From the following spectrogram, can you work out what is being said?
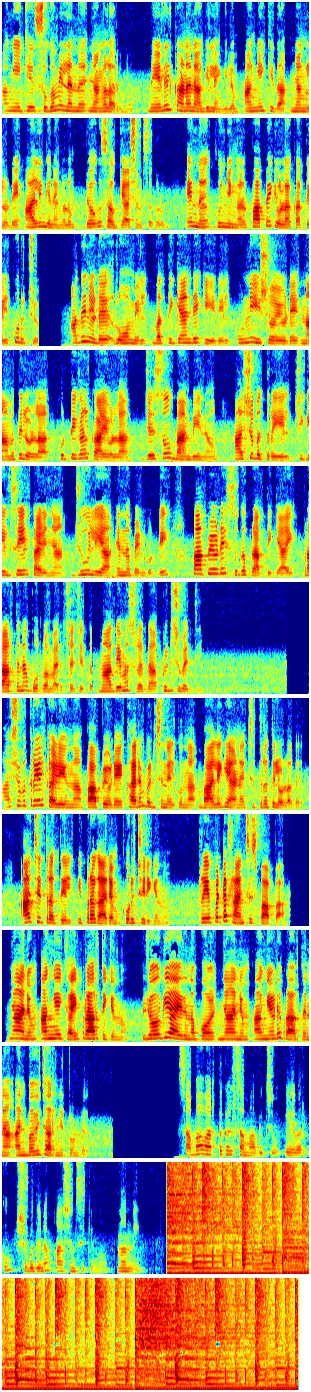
അങ്ങേക്ക് സുഖമില്ലെന്ന് ഞങ്ങൾ അറിഞ്ഞു. നേരിൽ കാണാനാകില്ലെങ്കിലും അങ്ങേക്കിതാ ഞങ്ങളുടെ ആലിംഗനങ്ങളും രോഗസൗഖ്യാശംസകളും എന്ന് കുഞ്ഞുങ്ങൾ പാപ്പയ്ക്കുള്ള കത്തിൽ കുറിച്ചു. അതിനിടെ റോമിൽ വത്തിക്കാന്റെ കീഴിൽ ഉണ്ണീശോയുടെ നാമത്തിലുള്ള കുട്ടികൾക്കായുള്ള ജെസു ബാംബിനോ ആശുപത്രിയിൽ ചികിത്സയിൽ കഴിഞ്ഞ ജൂലിയ എന്ന പെൺകുട്ടി പാപ്പയുടെ സുഖപ്രാപ്തിക്കായി പ്രാർത്ഥനാപൂർവം വരച്ച ചിത്രം മാധ്യമ ശ്രദ്ധ പിടിച്ചുപറ്റി. ആശുപത്രിയിൽ കഴിയുന്ന പാപ്പയുടെ കരം പിടിച്ചു നിൽക്കുന്ന ബാലികയാണ് ചിത്രത്തിലുള്ളത്. ആ ചിത്രത്തിൽ ഇപ്രകാരം കുറിച്ചിരിക്കുന്നു. പ്രിയപ്പെട്ട ഫ്രാൻസിസ് പാപ്പ ഞാനും അങ്ങേക്കായി പ്രാർത്ഥിക്കുന്നു. രോഗിയായിരുന്നപ്പോൾ ഞാനും അങ്ങയുടെ പ്രാർത്ഥന അനുഭവിച്ചറിഞ്ഞിട്ടുണ്ട്. സഭാ വാർത്തകൾ സമാപിച്ചു. ഏവർക്കും ശുഭദിനം ആശംസിക്കുന്നു. നന്ദി.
